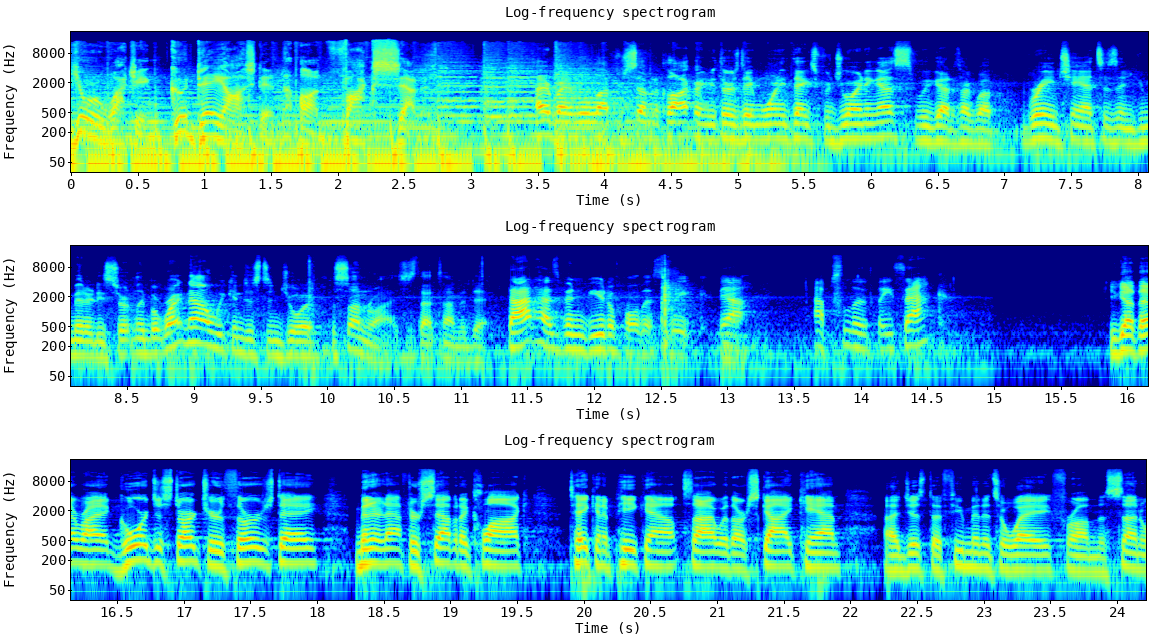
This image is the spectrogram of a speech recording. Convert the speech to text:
You're watching Good Day Austin on Fox 7. Hi, everybody. A little after 7 o'clock on your Thursday morning. Thanks for joining us. We've got to talk about rain chances and humidity, certainly. But right now, we can just enjoy the sunrise. It's that time of day. That has been beautiful this week. Yeah, absolutely. Zach? You got that right. Gorgeous start to your Thursday, minute after 7 o'clock. Taking a peek outside with our sky cam uh, just a few minutes away from the sun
